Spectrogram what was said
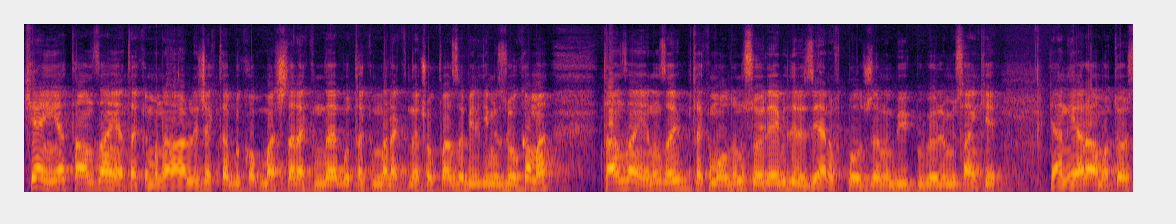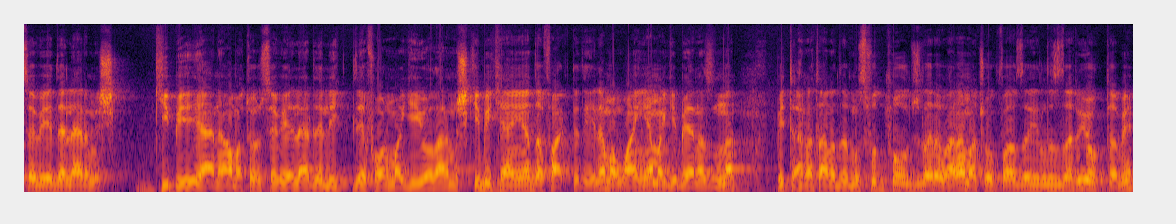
Kenya Tanzanya takımını ağırlayacak. Tabii kop maçlar hakkında bu takımlar hakkında çok fazla bilgimiz yok ama Tanzanya'nın zayıf bir takım olduğunu söyleyebiliriz. Yani futbolcularının büyük bir bölümü sanki Yani yarı amatör seviyedelermiş gibi yani amatör seviyelerde ligde forma giyiyorlarmış gibi. Kenya da farklı değil ama Wanyama gibi en azından bir tane tanıdığımız futbolcuları var ama çok fazla yıldızları yok tabi.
